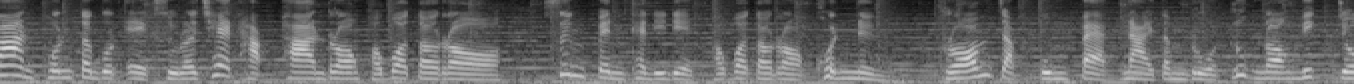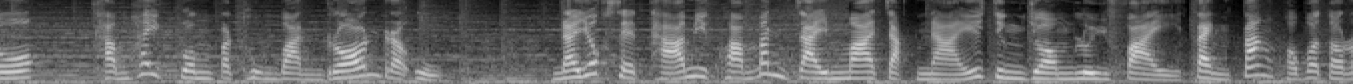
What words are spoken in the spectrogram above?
บ้านพลตำรวจเอกสุรเชษฐ์หักพานรองพบตร ซึ่งเป็นแคนดิเดตพบตรคนหนึ่ง พร้อมจับกลุ่ม8นายตำรวจลูกน้องบิ๊กโจ๊กทำให้กรมปทุมวันร้อนระอุนายกเศรษฐามีความมั่นใจมาจากไหนจึงยอมลุยไฟแต่งตั้งพบตร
